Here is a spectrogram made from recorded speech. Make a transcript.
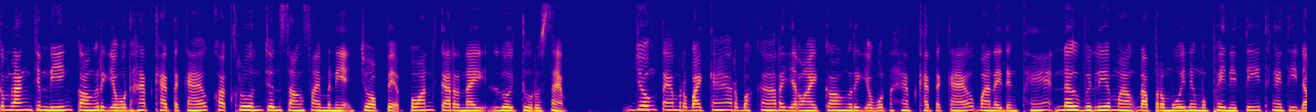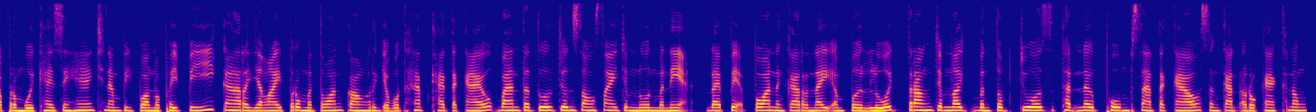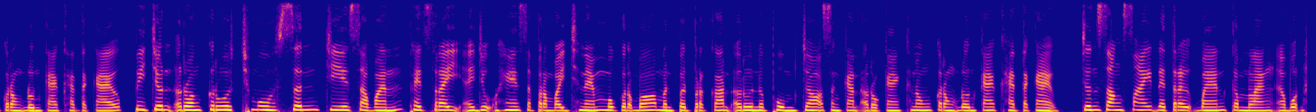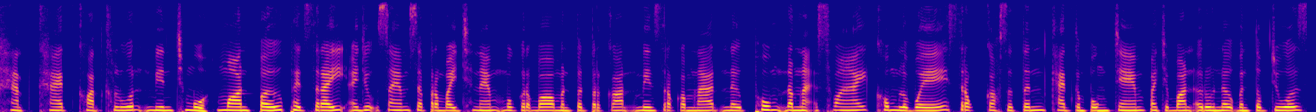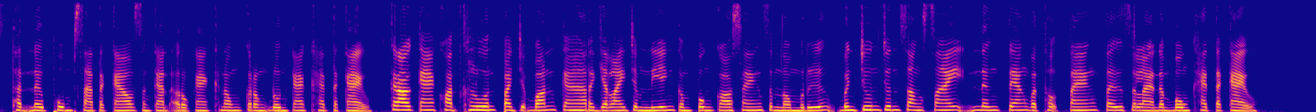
កម្លាំងជំនាញកងរាជអាវុធហត្ថខេត្តតាកែវខាត់ខ្លួនជនសង្ស័យម្នាក់ជាប់ពាក់ព័ន្ធករណីលួចទូរស័ព្ទ យោងតាមរបាយការណ៍របស់ការិយាល័យកងរាជអាវុធហត្ថខេត្តតាកែវបានឲ្យដឹងថានៅវេលាម៉ោង16:20នាទីថ្ងៃទី16ខែសីហាឆ្នាំ2022ការិយាល័យព្រំប្រទានកងរាជអាវុធហត្ថខេត្តតាកែវបានទទួលជនសង្ស័យចំនួនម្នាក់ដែលពាក់ព័ន្ធនឹងករណីអំពើលួចត្រង់ចំណុចបន្ទប់ជួលស្ថិតនៅភូមិផ្សារតាកែវសង្កាត់រកាក្នុងក្រុងដូនកែវខេត្តតាកែវពីជនរងគ្រោះឈ្មោះស៊ិនជាសាវ៉ាន់ភេទស្រីអាយុ58ឆ្នាំមុខរបរមិនពិតប្រាកដរស់នៅភូមិចកសង្កាត់រកាក្នុងក្រុងដូនកែវខេត្តតាកែវជនសង្ស័យដែលត្រូវបានកម្លាំងអាវុធហត្ថខេត្តឃាត់ខ្លួន មានឈ្មោះមនពៅភេទស្រីអាយុ38ឆ្នាំមុខរបរមិនពិតប្រាកដមានស្រុកកំណើតនៅភូមិដំណាក់ស្វាយឃុំលវេស្រុកកោះស្ទឹងខេត្តកំពង់ចាមបច្ចុប្បន្នរស់នៅបន្ទប់ជួលស្ថិតនៅភូមិផ្សារតាកៅសង្កាត់រកាក្នុងក្រុងដូនកែវខេត្តតាកែវក្រោយការខាត់ខ្លួនបច្ចុប្បន្នការិយាល័យជំនាញកំពុងកសាងសំណុំរឿងបញ្ជូនជនសង្ស័យនិងទាំងវត្ថុតាងទៅសាលាដំបងខេត្តតាកែវ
